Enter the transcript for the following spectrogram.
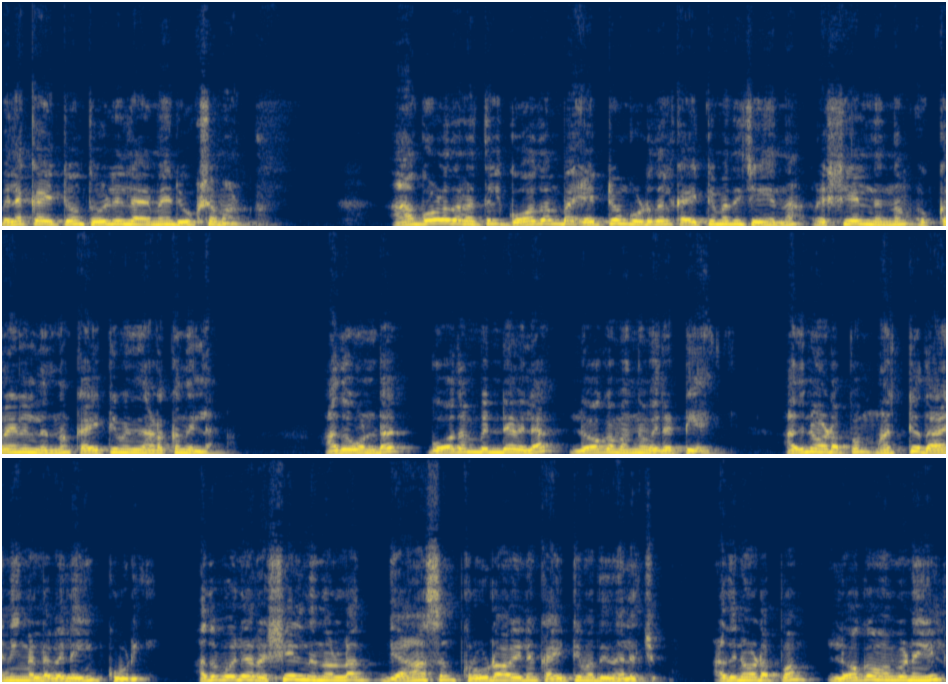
വിലക്കയറ്റവും തൊഴിലില്ലായ്മയും രൂക്ഷമാണ്. ആഗോളതലത്തിൽ ഗോതമ്പ് ഏറ്റവും കൂടുതൽ കയറ്റുമതി ചെയ്യുന്ന റഷ്യയിൽ നിന്നും ഉക്രൈനിൽ നിന്നും കയറ്റുമതി നടക്കുന്നില്ല. അതുകൊണ്ട് ഗോതമ്പിന്റെ വില ലോകമങ്ങ് വിരട്ടിയായി. അതിനോടൊപ്പം മറ്റു ധാന്യങ്ങളുടെ വിലയും കൂടി. അതുപോലെ റഷ്യയിൽ നിന്നുള്ള ഗ്യാസും ക്രൂഡ് ഓയിലും കയറ്റുമതി നിലച്ചു. അതിനോടൊപ്പം ലോകവിപണിയിൽ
